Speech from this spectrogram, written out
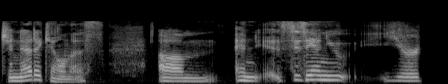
genetic illness. Um, and Suzanne, you you're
